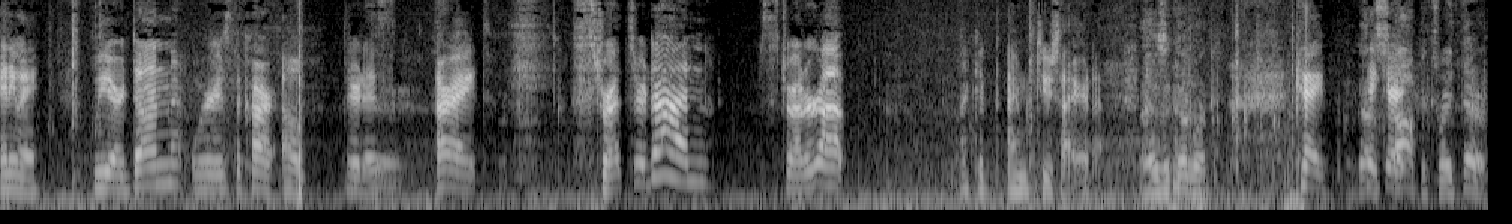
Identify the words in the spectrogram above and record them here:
anyway, we are done. Where is the car? Oh, there it is. There. All right. Struts are done. Strut her up. I could, I'm too tired. That was a good one. Okay, take care. stop. It's right there.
